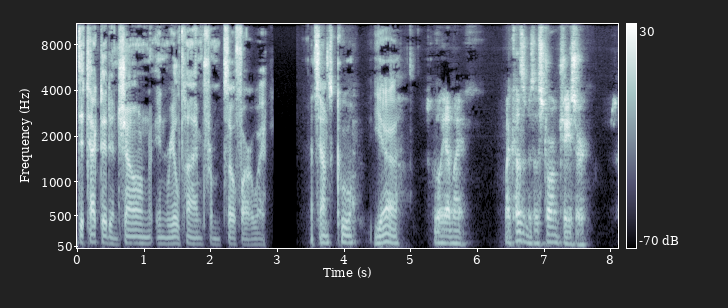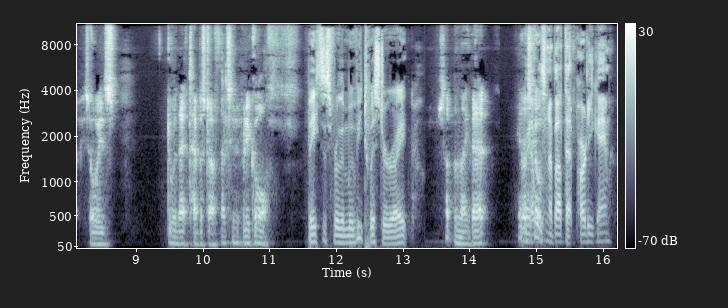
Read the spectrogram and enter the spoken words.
detected and shown in real time from so far away. That sounds cool. Yeah. Well, yeah, my my cousin is a storm chaser. So he's always doing that type of stuff. That seems pretty cool. Basis for the movie Twister, right? Something like that. Hey, let's That go. wasn't about that party game.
